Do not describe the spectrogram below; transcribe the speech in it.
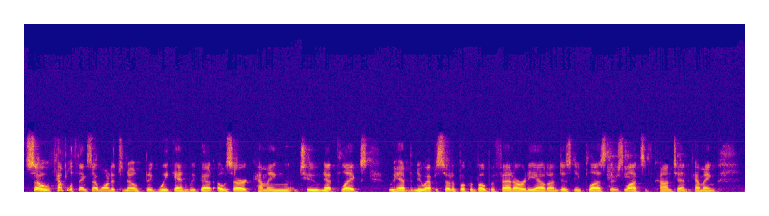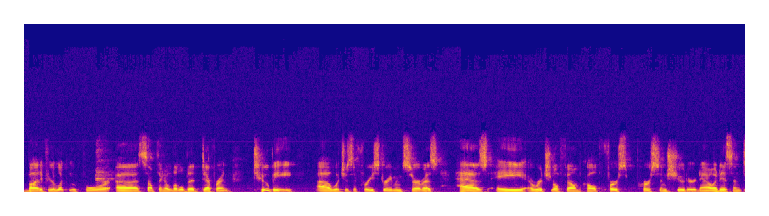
So, a couple of things I wanted to know. Big weekend. We've got Ozark coming to Netflix. We have the new episode of Book of Boba Fett already out on Disney Plus. There's lots of content coming. But if you're looking for uh, something a little bit different, Tubi, uh, which is a free streaming service, has a original film called First person shooter. Now, it isn't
